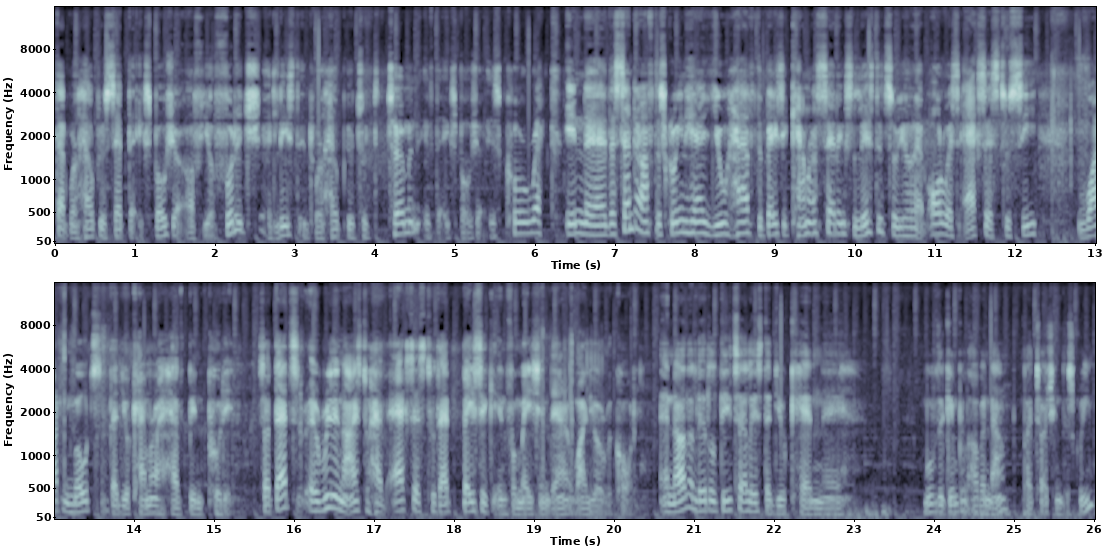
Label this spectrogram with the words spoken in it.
that will help you set the exposure of your footage. At least it will help you to determine if the exposure is correct. In uh, the center of the screen here, you have the basic camera settings listed, so you have always access to see what modes that your camera have been put in. So that's uh, really nice to have access to that basic information there while you're recording. Another little detail is that you can uh, move the gimbal up and down by touching the screen.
